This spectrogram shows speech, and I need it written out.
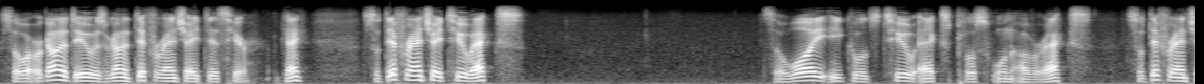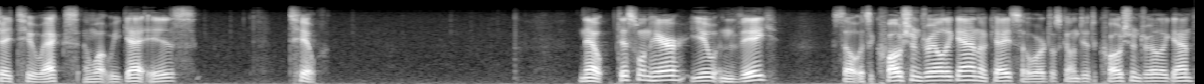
So what we're going to do is we're going to differentiate this here, okay? So differentiate 2x so y equals 2x plus 1 over x. So differentiate 2x and what we get is 2. Now this one here, u and v, so it's a quotient rule again, okay, so we're just going to do the quotient rule again.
